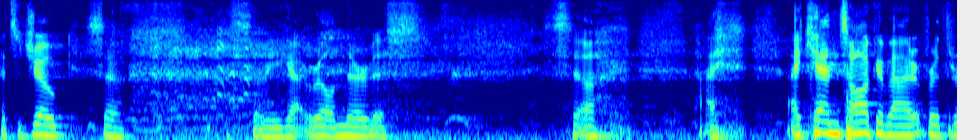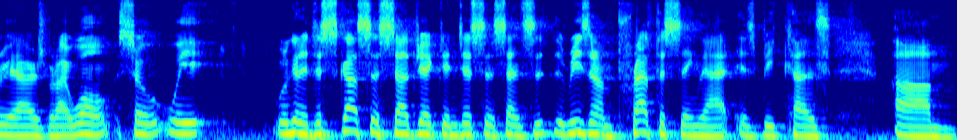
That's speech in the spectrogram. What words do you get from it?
that's a joke. So some he got real nervous. So I I can talk about it for three hours, but I won't. So we we're going to discuss the subject in just a sense. The reason I'm prefacing that is because um,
